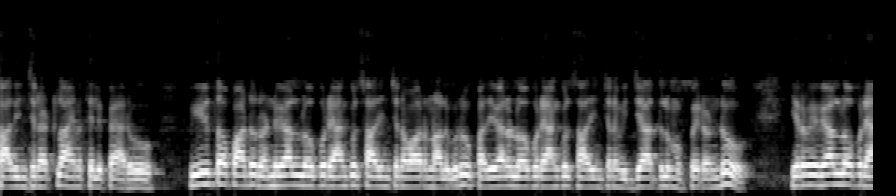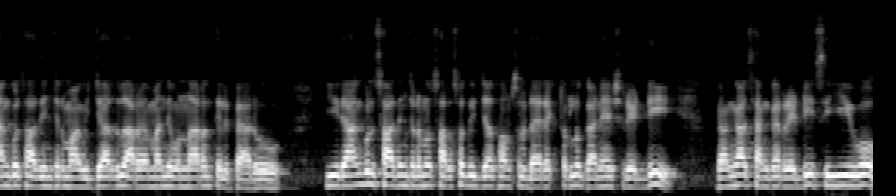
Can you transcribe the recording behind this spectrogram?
సాధించినట్లు ఆయన తెలిపారు. వీరితో పాటు రెండు వేల లోపు ర్యాంకులు సాధించిన వారు నలుగురు పదివేల లోపు ర్యాంకులు సాధించిన విద్యార్థులు ముప్పై రెండు ఇరవై వేల లోపు ర్యాంకులు సాధించిన మా విద్యార్థులు అరవై మంది ఉన్నారని తెలిపారు. ఈ ర్యాంకులు సాధించడంలో సరస్వతి విద్యా సంస్థల డైరెక్టర్లు Ganesh Reddy Ganga Shankar Reddy CEO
